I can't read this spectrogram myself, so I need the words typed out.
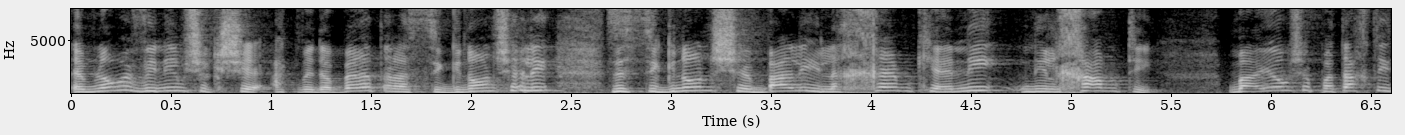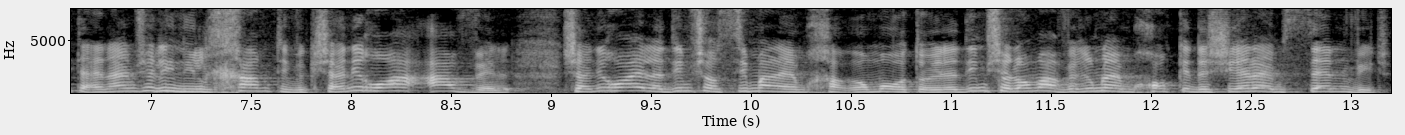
הם לא מבינים שכשאת מדברת על הסגנון שלי, זה סגנון שבא להילחם, כי אני נלחמתי. מהיום שפתחתי את העיניים שלי נלחמתי, וכשאני רואה עוול, כשאני רואה ילדים שעושים עליהם חרמות, או ילדים שלא מעבירים להם חוק כדי שיהיה להם סנדוויץ',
